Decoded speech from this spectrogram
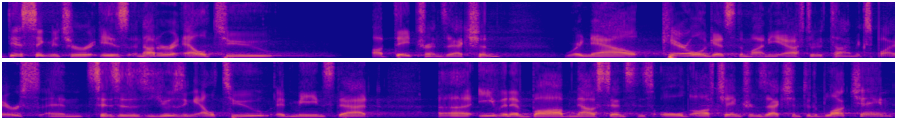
this signature is another eltoo update transaction where now Carol gets the money after the time expires. And since it is using eltoo, it means that uh, even if Bob now sends this old off-chain transaction to the blockchain,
